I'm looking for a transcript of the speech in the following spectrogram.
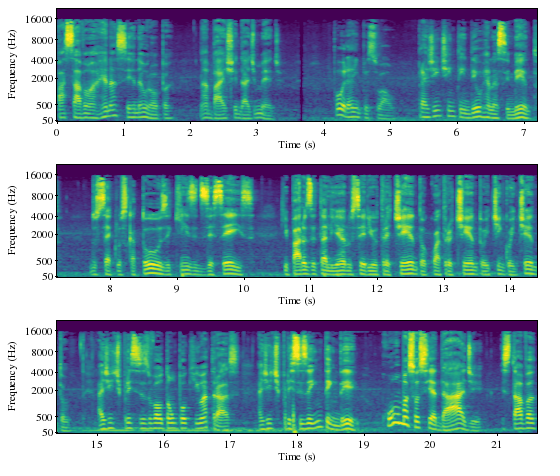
passavam a renascer na Europa na Baixa Idade Média. Porém, pessoal, para a gente entender o Renascimento dos séculos 14, 15 e 16, que para os italianos seria o Trecento, Quattrocento e Cinquecento, a gente precisa voltar um pouquinho atrás. A gente precisa entender como a sociedade estava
